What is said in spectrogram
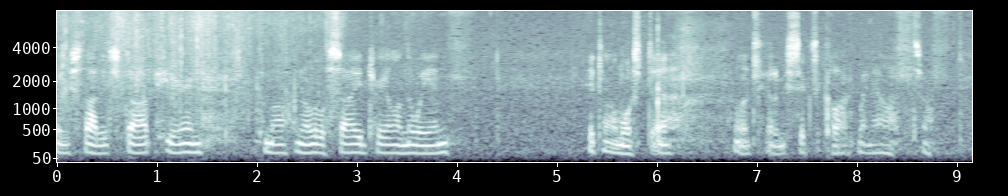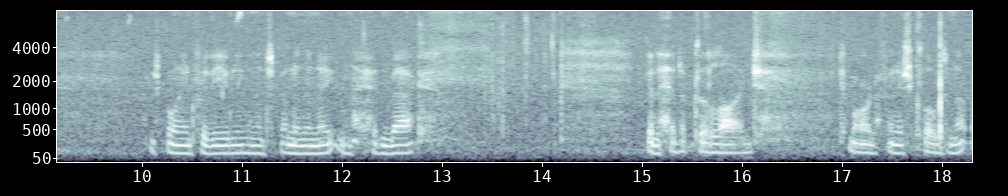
But I just thought I'd stop here and come off on a little side trail on the way in. It's almost uh, well, it's got to be 6 o'clock by now, so I'm just going in for the evening and then spending the night and heading back. Gonna head up to the lodge tomorrow to finish closing up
